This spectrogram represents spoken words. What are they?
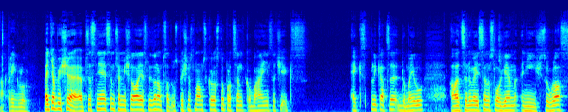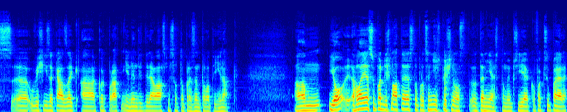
Na Priglu. Peťa píše, přesně jsem přemýšlela, jestli to napsat. Úspěšnost mám skoro 100%, k obhájení stačí ex, explikace do mailu ale cenový jsem s logem níž. Souhlas uh, u vyšších zakázek a korporátní identity dává smysl to prezentovat jinak. Um, jo, hele, je super, když máte 100% úspěšnost eh, téměř, to mi přijde jako fakt super.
